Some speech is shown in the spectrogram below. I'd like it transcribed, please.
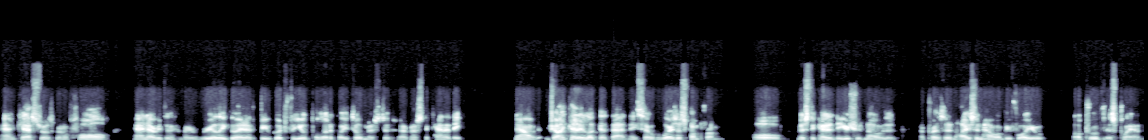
and Castro is going to fall, and everything's going to be really good. It'd be good for you politically too, Mister uh, Mister Kennedy. Now, John Kennedy looked at that and he said, "Where's this come from?" Oh, Mr. Kennedy, you should know that President Eisenhower before you approved this plan.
